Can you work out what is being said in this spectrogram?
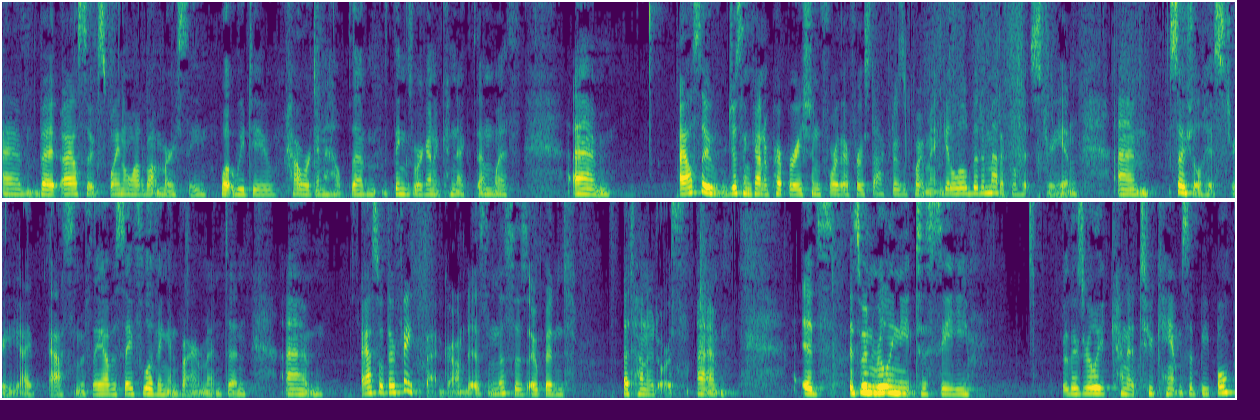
Um, but I also explain a lot about Mercy, what we do, how we're going to help them, things we're going to connect them with. Um, I also, just in kind of preparation for their first doctor's appointment, get a little bit of medical history and um, social history. I ask them if they have a safe living environment, and um, I ask what their faith background is, and this has opened a ton of doors. Um, it's it's been really neat to see there's really kind of two camps of people.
